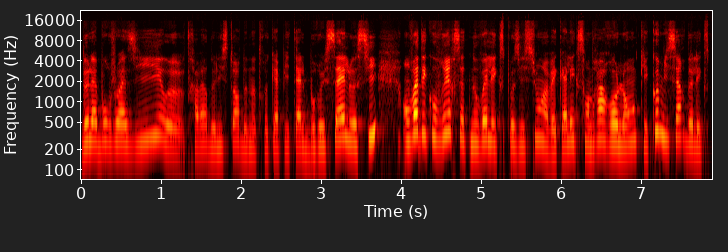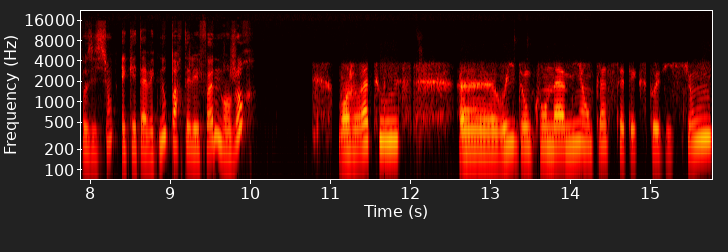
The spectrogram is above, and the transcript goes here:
de la bourgeoisie, au travers de l'histoire de notre capitale Bruxelles aussi. On va découvrir cette nouvelle exposition avec Alexandra Roland qui est commissaire de l'exposition et qui est avec nous par téléphone. Bonjour. Bonjour à tous. Euh, oui, donc on a mis en place cette exposition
